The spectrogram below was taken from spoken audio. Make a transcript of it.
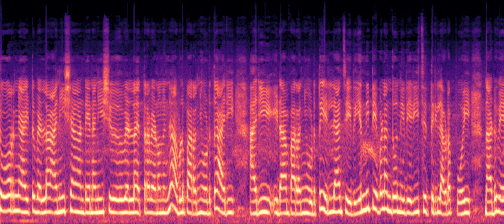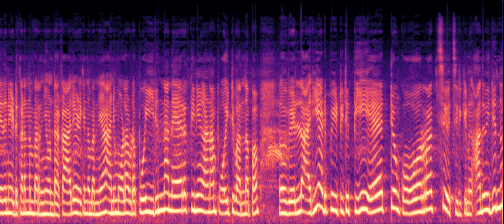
ചോറിനായിട്ട് വെള്ളം അനീഷ കണ്ടേന്. അനീഷ് വെള്ളം എത്ര വേണമെന്ന് പറഞ്ഞാൽ അവൾ പറഞ്ഞു കൊടുത്ത് അരി അരി ഇടാൻ പറഞ്ഞു കൊടുത്ത് എല്ലാം ചെയ്തു. എന്നിട്ട് ഇവളെന്തോന്ന് ഇത് എരീച്ചിത്തിരിൽ അവിടെ പോയി നടുവേദന എടുക്കണം എന്നും പറഞ്ഞുകൊണ്ടാണ് കാൽ കഴിക്കണം പറഞ്ഞാൽ അനുമോൾ അവിടെ പോയി ഇരുന്ന നേരത്തിന് കാണാൻ പോയിട്ട് വന്നപ്പം വെള്ളം അരി അടുപ്പ് ഇട്ടിട്ട് തീ ഏറ്റവും കുറച്ച് വെച്ചിരിക്കുന്നു. അത് ഇരുന്ന്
